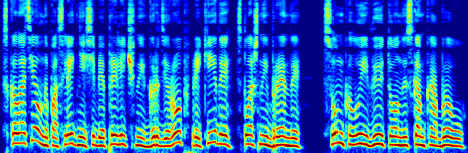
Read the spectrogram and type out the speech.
Сколотил на последний себе приличный гардероб, прикиды, сплошные бренды, сумка Луи Вьюитон из комка БУ,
